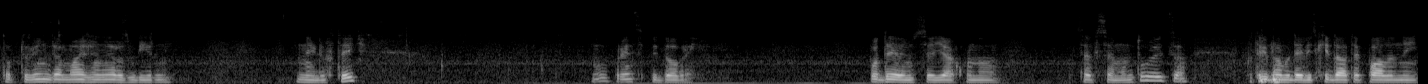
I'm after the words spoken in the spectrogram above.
Тобто він йде майже нерозбірний. Не люфтить. Ну, в принципі, добрий. Подивимося, як воно це все монтується. Потрібно буде відкидати паливний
